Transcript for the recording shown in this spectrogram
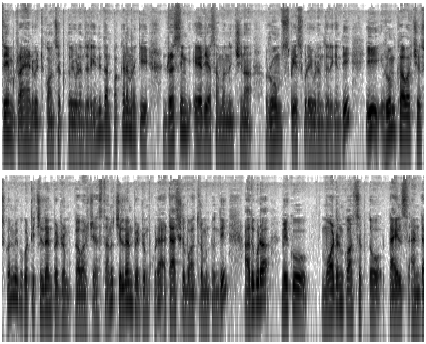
సేమ్ డ్రై అండ్ వెట్ కాన్సెప్ట్తో ఇవ్వడం జరిగింది. దాని పక్కన మనకి డ్రెస్సింగ్ ఏరియా సంబంధించిన రూమ్ స్పేస్ కూడా ఇవ్వడం జరిగింది. ఈ రూమ్ కవర్ చేసుకొని మీకు ఒకటి చిల్డ్రన్ బెడ్రూమ్ కవర్ చేస్తాను. చిల్డ్రన్ బెడ్రూమ్ కూడా అటాచ్డ్ బాత్రూమ్ ఉంటుంది. అది కూడా మీకు మోడర్న్ కాన్సెప్ట్తో టైల్స్ అండ్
